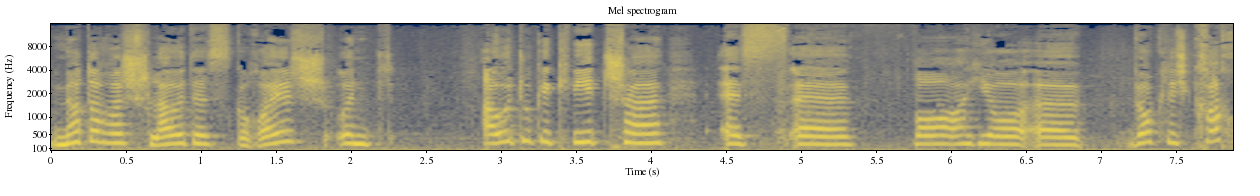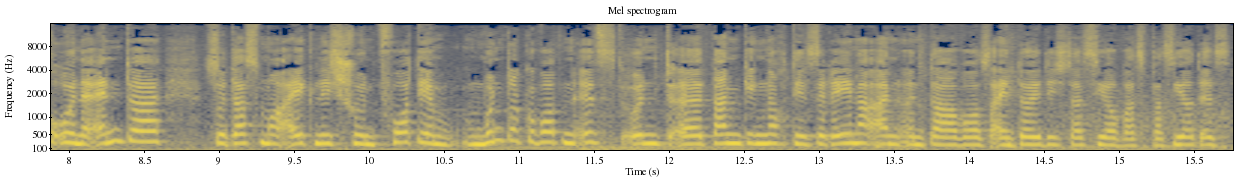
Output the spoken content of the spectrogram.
mörderisch lautes Geräusch und Autogequietsche. Es äh, war hier äh, wirklich Krach ohne Ende, so dass man eigentlich schon vor dem munter geworden ist und äh, dann ging noch die Sirene an und da war es eindeutig, dass hier was passiert ist,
